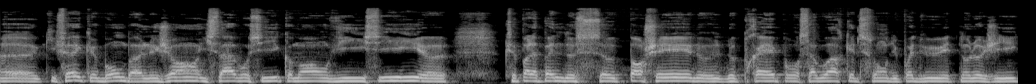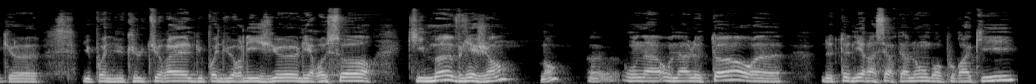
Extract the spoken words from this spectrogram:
euh, qui fait que bon bah les gens ils savent aussi comment on vit ici euh, que c'est pas la peine de se pencher de, près pour savoir quels sont du point de vue ethnologique euh, du point de vue culturel du point de vue religieux les ressorts qui meuvent les gens. Bon euh, on a on a le tort de tenir un certain nombre pour acquis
